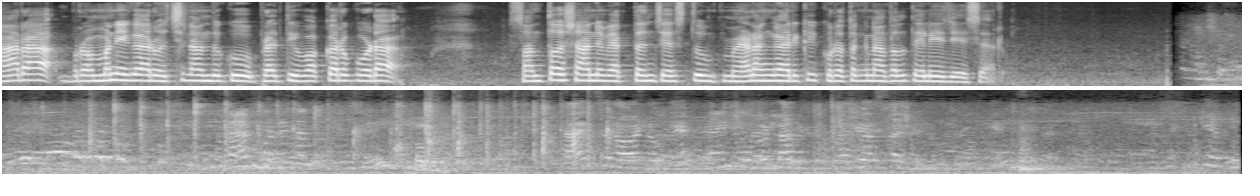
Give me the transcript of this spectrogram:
నారా బ్రహ్మణి గారు వచ్చినందుకు ప్రతి ఒక్కరు కూడా సంతోషాన్ని వ్యక్తం చేస్తూ మేడం గారికి కృతజ్ఞతలు తెలియజేశారు. కూడా ఉంటుంది.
